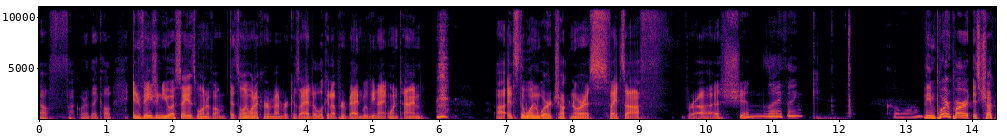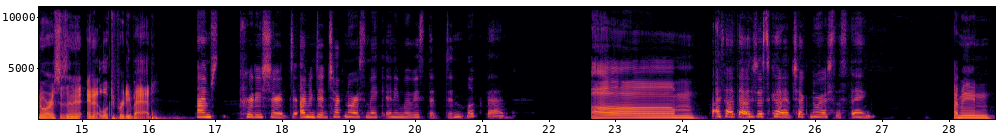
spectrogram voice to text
oh fuck, what are they called? Invasion USA is one of them. That's the only one I can remember because I had to look it up for Bad Movie Night one time. uh, it's the one where Chuck Norris fights off Russians, I think. cool. The important part is Chuck Norris is in it, and it looked pretty bad. I'm pretty sure. I mean, did Chuck Norris make any movies that didn't look bad? Um, I thought that was just kind of Chuck Norris's thing. I mean,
